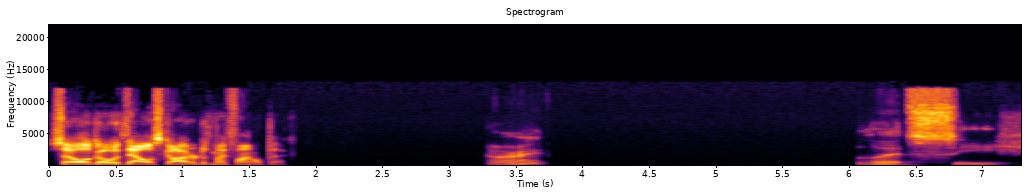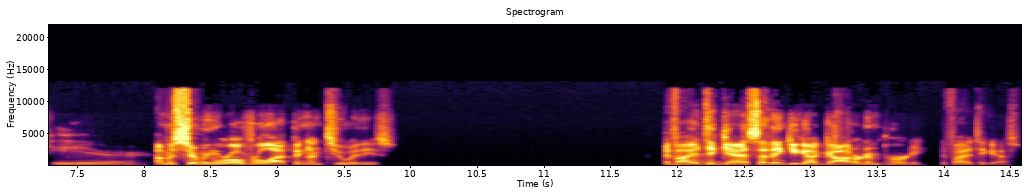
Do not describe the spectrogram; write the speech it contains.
So I'll go with Dallas Goedert as my final pick. All right. Let's see here. I'm assuming uh, we're overlapping on two of these. If I had to um, guess, I think you got Goedert and Purdy. If I had to guess,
